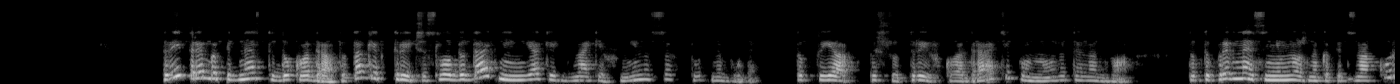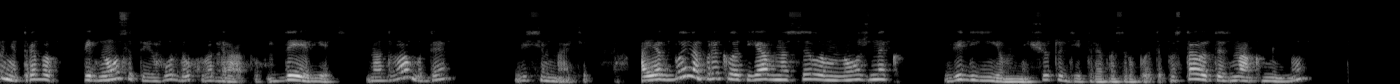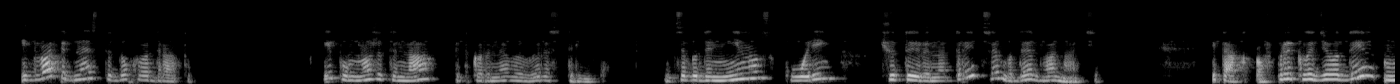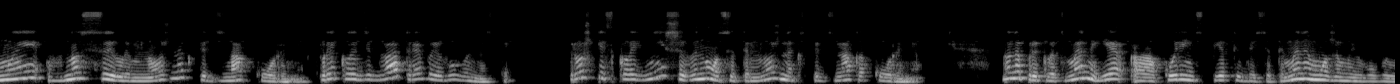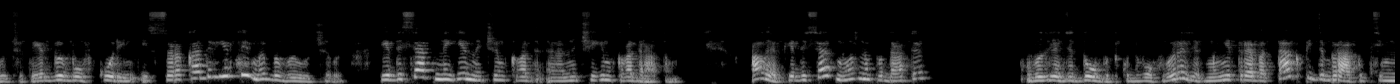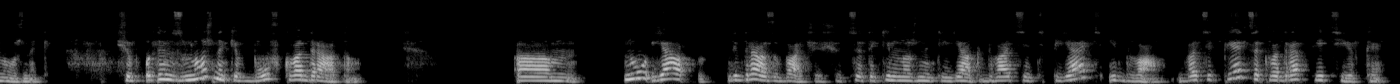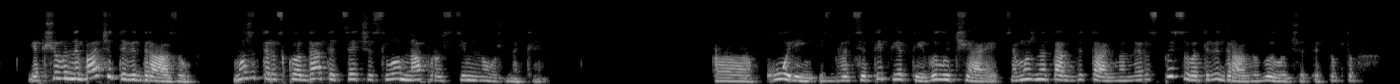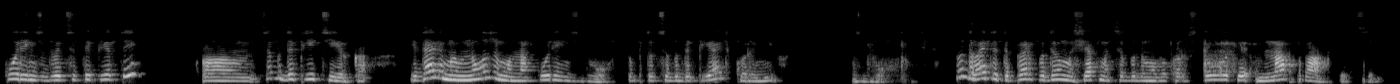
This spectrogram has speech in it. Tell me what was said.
3 треба піднести до квадрату. Так як 3 число додатнє, ніяких знаків мінусів тут не буде. Тобто я пишу 3 в квадраті помножити на 2. Тобто при внесенні множника під знак кореня треба підносити його до квадрату. 9 на 2 буде 18. А якби, наприклад, я вносила множник від'ємний, що тоді треба зробити? Поставити знак мінус і 2 піднести до квадрату і помножити на підкореневий вираз трійку. І це буде мінус корінь 4 на 3, це буде 12. І так, в прикладі 1 ми вносили множник під знак кореня. В прикладі 2 треба його винести. Трошки складніше виносити множник з-під знака кореня. Ну, наприклад, в мене є корінь з 50. Ми не можемо його вилучити. Якби був корінь із 49, ми би вилучили. 50 не є нічим е, нічиїм квадратом. Але 50 можна подати у вигляді добутку двох виразів. Мені треба так підібрати ці множники, щоб один з множників був квадратом. Ем, ну, я відразу бачу, що це такі множники, як 25 і 2. 25 – це квадрат п'ятірки. Якщо ви не бачите відразу, можете розкладати це число на прості множники. Корінь із 25 вилучається. Можна так детально не розписувати, відразу вилучити. Тобто корінь з 25 це буде п'ятірка. І далі ми множимо на корінь з 2. Тобто це буде 5 коренів з 2. Ну, давайте тепер подивимося, як ми це будемо використовувати на практиці.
